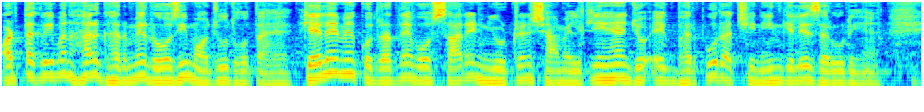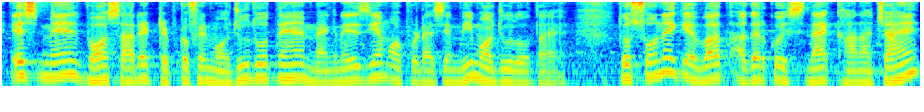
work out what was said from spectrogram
और तकरीबन हर घर में रोज़ ही मौजूद होता है। केले में कुदरत ने वो सारे न्यूट्रिय शामिल किए हैं जो एक भरपूर अच्छी नींद के लिए ज़रूरी हैं। इसमें बहुत सारे ट्रिप्टोफिन मौजूद होते हैं, मैग्नीशियम और पोटेशियम भी मौजूद होता है। तो सोने के वक्त अगर कोई स्नैक खाना चाहें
